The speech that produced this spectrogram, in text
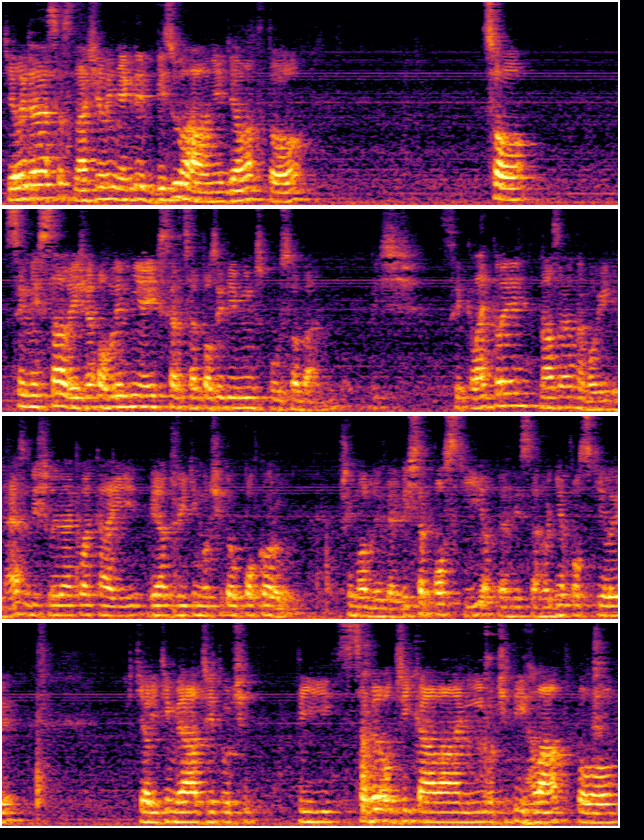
ti lidé se snažili někdy vizuálně dělat to, co si mysleli, že ovlivní jejich srdce pozitivním způsobem. Když si klekli na zem, nebo i dnes, když lidé klekají, vyjadřují tím určitou pokoru při modlitbě. Když se postí, a tehdy se hodně postili, chtěli tím vyjádřit určitý sebeodříkávání, určitý hlad po,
